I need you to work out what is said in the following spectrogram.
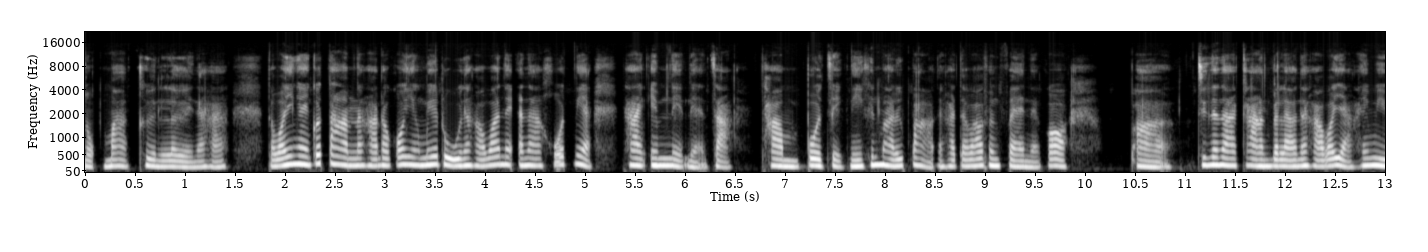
นุกมากขึ้นเลยนะคะ แต่ว่ายังไงก็ตามนะคะ เราก็ยังไม่รู้นะคะว่าในอนาคตเนี่ยทาง Mnet เนี่ยจะทำโปรเจกต์นี้ขึ้นมาหรือเปล่านะคะ แต่ว่าแฟนๆเนี่ยก็ จินตนาการไปแล้วนะคะ ว่าอยากให้มี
